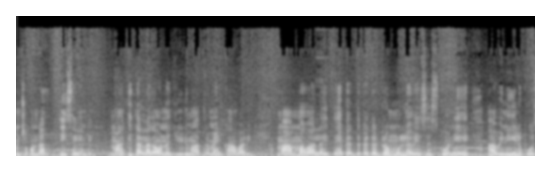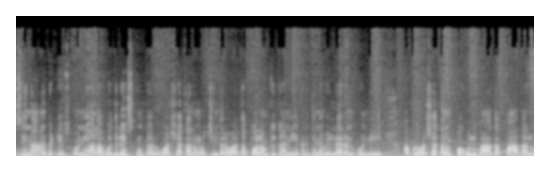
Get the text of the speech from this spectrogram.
ఉంచకుండా తీసేయండి. మనకి తెల్లగా ఉన్న జీడి మాత్రమే కావాలి. మా అమ్మ వాళ్ళైతే పెద్ద పెద్ద డ్రమ్ముల్లో వేసేసుకొని అవి నీళ్ళు పోసి నానబెట్టేసుకొని అలా వదిలేసుకుంటారు. వర్షాకాలం వచ్చిన తర్వాత పొలంకి కానీ ఎక్కడికైనా వెళ్ళారనుకోండి అప్పుడు వర్షాకాలం పగులు బాగా పాదాలు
